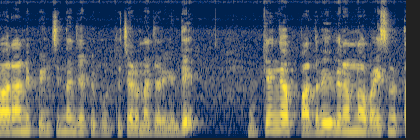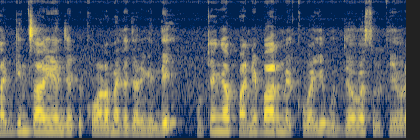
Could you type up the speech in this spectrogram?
భారాన్ని పెంచిందని చెప్పి గుర్తు చేయడమే జరిగింది. ముఖ్యంగా పదవీ విరమణ వయసును తగ్గించాలి అని చెప్పి కోవడం అయితే జరిగింది. ముఖ్యంగా పని భారం ఎక్కువయ్యి ఉద్యోగస్తులు తీవ్ర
